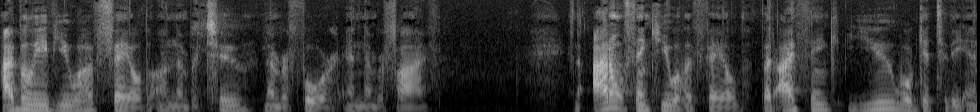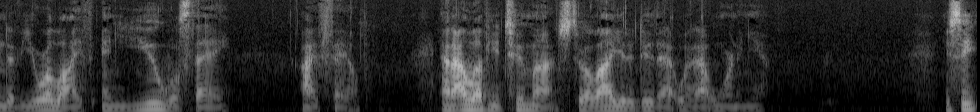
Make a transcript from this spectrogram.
I believe you will have failed on number two, number four, and number five. And I don't think you will have failed, but I think you will get to the end of your life and you will say, I failed. And I love you too much to allow you to do that without warning you. You see,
